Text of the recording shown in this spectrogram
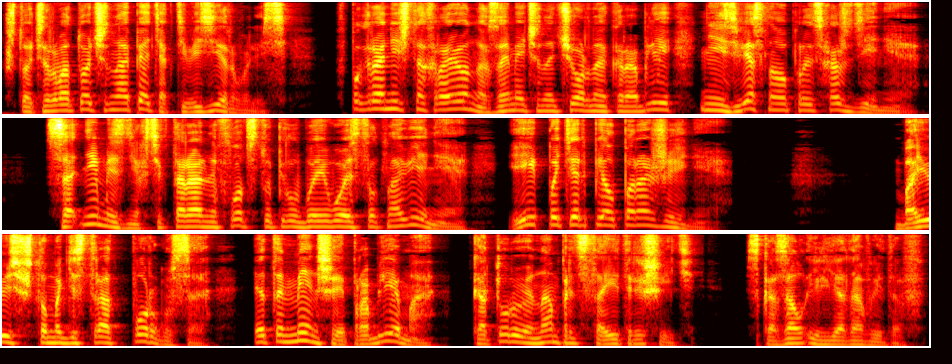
что червоточины опять активизировались. В пограничных районах замечены черные корабли неизвестного происхождения. С одним из них секторальный флот вступил в боевое столкновение и потерпел поражение. Боюсь, что магистрат Поргуса — это меньшая проблема, которую нам предстоит решить, — сказал Илья Давыдов.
